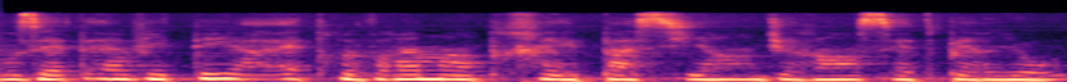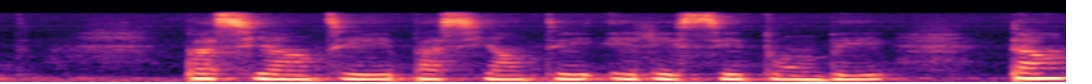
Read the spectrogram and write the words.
vous êtes invités à être vraiment très patients durant cette période patienter, patienter et laisser tomber tant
